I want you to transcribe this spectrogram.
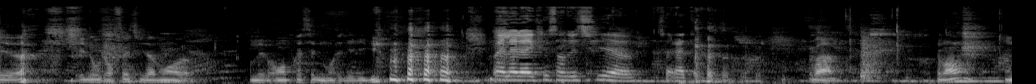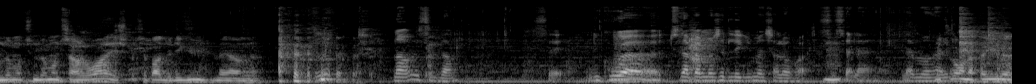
et, et donc, en fait, évidemment, on est vraiment pressé de manger des légumes. Ouais, là, là, avec le sandwich, euh, ça rate. voilà. C'est marrant, on me demande, tu me demandes Charleroi et je peux te parler de légumes, mais euh, Non, mais c'est bien. Du coup, euh, tu n'as pas mangé de légumes à Charleroi. C'est Mm. ça la, la Mais morale. tu vois, on n'a pas eu, euh,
